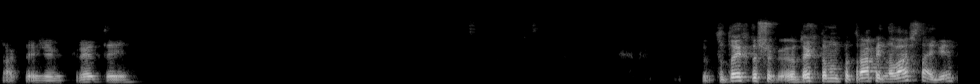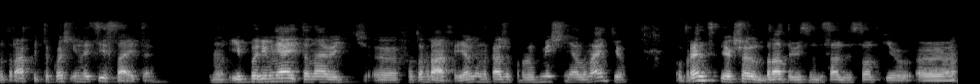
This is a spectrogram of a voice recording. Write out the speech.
Так, той вже відкритий. Тобто той, хто той, хто потрапить на ваш сайт, він потрапить також і на ці сайти. Ну і порівняйте навіть е, фотографії. Я вже не кажу про розміщення елементів. У принципі, якщо брати 80% е,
